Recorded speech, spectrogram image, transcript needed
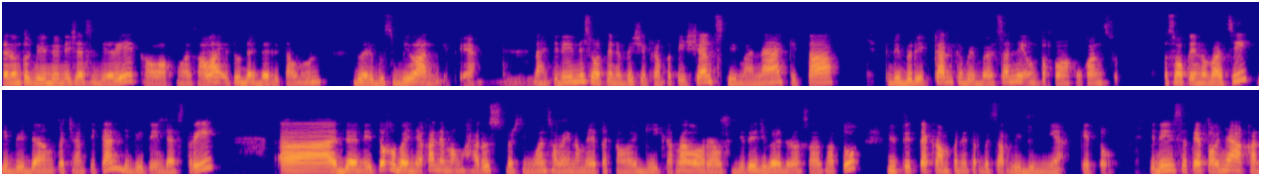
Dan untuk di Indonesia sendiri kalau aku nggak salah itu udah dari tahun 2009 gitu ya. Nah, jadi ini suatu innovation competitions di mana kita diberikan kebebasan nih untuk melakukan suatu inovasi di bidang kecantikan di beauty industry. Uh, dan itu kebanyakan memang harus bersinggungan sama yang namanya teknologi karena L'Oreal sendiri juga adalah salah satu beauty tech company terbesar di dunia gitu. Jadi setiap tahunnya akan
